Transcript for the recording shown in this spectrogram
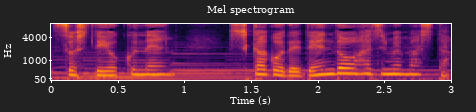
そして翌年シカゴで伝道を始めました。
